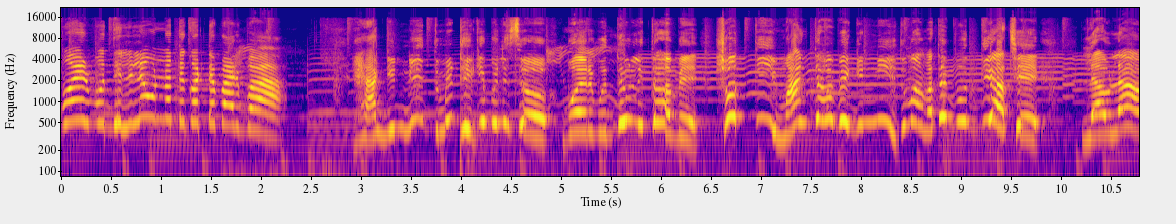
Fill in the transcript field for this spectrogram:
বইয়ের বুদ্ধি নিলে উন্নতি করতে পারবা। হ্যাঁ গিন্নি তুমি ঠিকই বলেছ বইয়ের বুদ্ধিও নিতে হবে। সত্যি মানতে হবে গিন্নি তোমার মাথায় বুদ্ধি আছে। লাউ লাউ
